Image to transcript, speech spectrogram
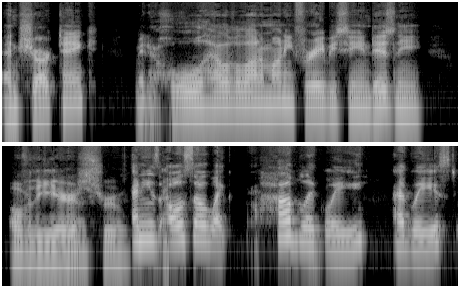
and Shark Tank made a whole hell of a lot of money for ABC and Disney over the years. That's true. and he's also like publicly, at least,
